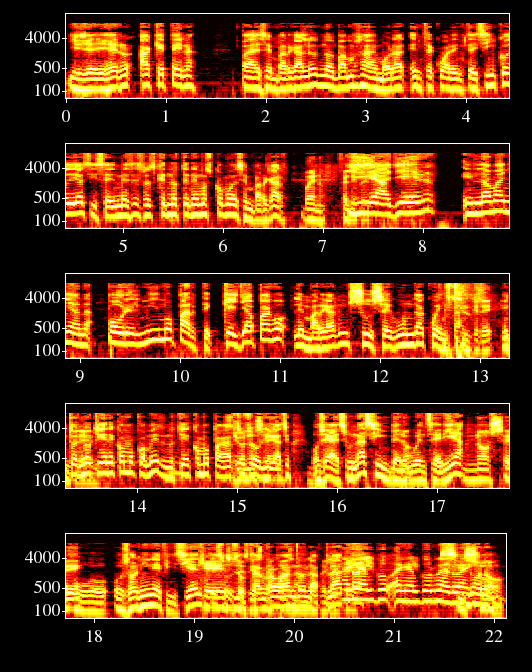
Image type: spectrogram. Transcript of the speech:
Y le dijeron, ah, qué pena, para desembargarlo nos vamos a demorar entre 45 días y 6 meses, eso es que no tenemos cómo desembargar. Bueno, Felipe. Y ayer en la mañana, por el mismo parte que ya pagó, le embargaron su segunda cuenta. Incre- Entonces no tiene cómo comer, no tiene cómo pagar Yo sus no sé. obligaciones. O sea, es una sinvergüencería. No- no sé O, o son ineficientes, es o lo se que están está robando pasando, la Felipe. plata. Hay algo, hay algo raro Sí ahí. no, son, no.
